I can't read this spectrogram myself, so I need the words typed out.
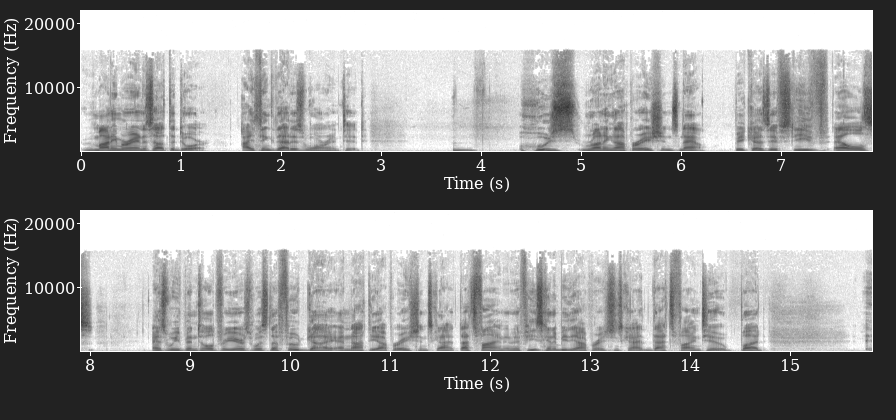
Monty Moran is out the door. I think that is warranted. Who's running operations now? Because if Steve Ells as we've been told for years, was the food guy and not the operations guy, that's fine. And if he's going to be the operations guy, that's fine too. But uh,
